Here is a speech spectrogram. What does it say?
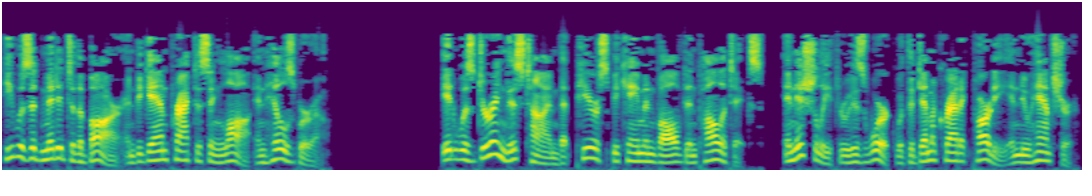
he was admitted to the bar and began practicing law in Hillsborough. It was during this time that Pierce became involved in politics, initially through his work with the Democratic Party in New Hampshire.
